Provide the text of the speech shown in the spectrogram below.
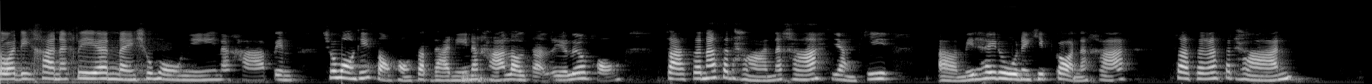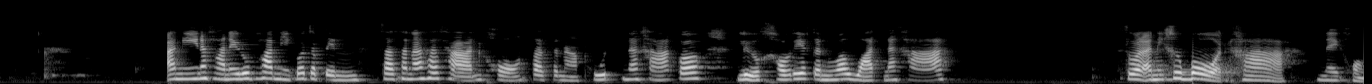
สวัสดีค่ะนักเรียนในชั่วโมงนี้นะคะ เป็นชั่วโมงที่ 2 ของสัปดาห์นี้นะคะ เราจะเรียนเรื่องของศาสนสถานนะคะ อย่างที่มิให้ดูในคลิปก่อนนะคะ ศาสนสถาน อันนี้นะคะในรูปภาพนี้ก็จะเป็นศาสนสถานของศาสนาพุทธนะคะ ก็หรือเขาเรียกกันว่าวัดนะคะ ส่วนอันนี้คือโบสถ์ค่ะในของ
